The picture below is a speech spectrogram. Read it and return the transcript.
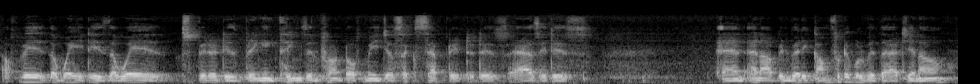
of way, the way it is the way spirit is bringing things in front of me just accept it it is as it is. And and i've been very comfortable with that you know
